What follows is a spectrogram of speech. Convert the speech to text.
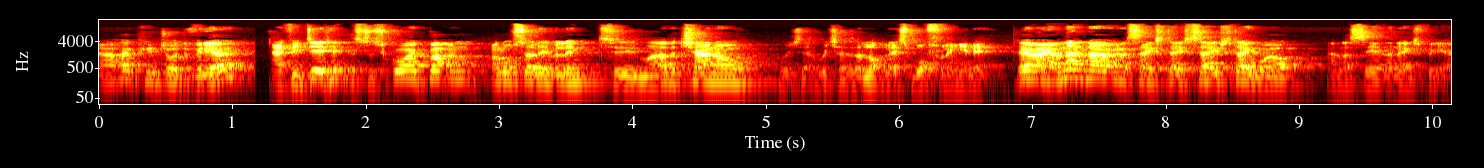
I hope you enjoyed the video. And if you did, hit the subscribe button. I'll also leave a link to my other channel, which, which has a lot less waffling in it. Anyway, on that note, I'm going to say stay safe, stay well, and I'll see you in the next video.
